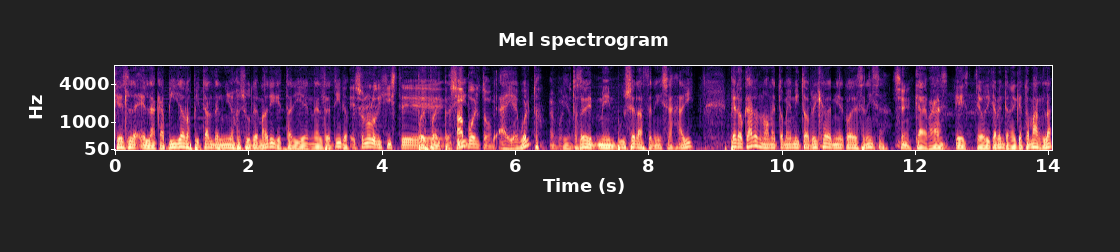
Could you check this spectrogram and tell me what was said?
que es la, en la capilla del Hospital del Niño Jesús de Madrid, que está allí en el retiro. Eso no lo dijiste. Pues, pues, pero sí, Ha vuelto. Ahí he vuelto. Y entonces me impuse las cenizas allí. Pero claro, no me tomé mi torrija de miércoles de ceniza. Que además, es, teóricamente no hay que tomarla,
